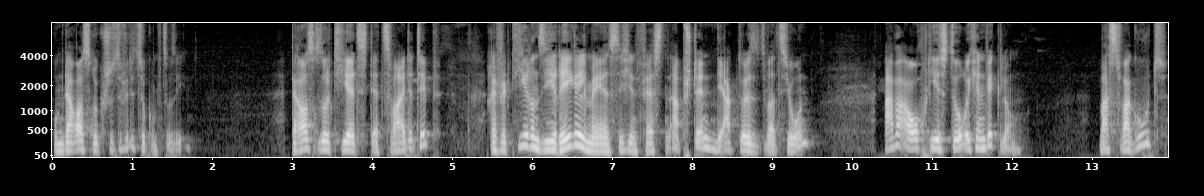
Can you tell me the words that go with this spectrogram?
um daraus Rückschlüsse für die Zukunft zu ziehen. Daraus resultiert der zweite Tipp. Reflektieren Sie regelmäßig in festen Abständen die aktuelle Situation, aber auch die historische Entwicklung. Was war gut?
